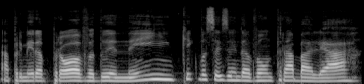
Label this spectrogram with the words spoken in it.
a primeira prova do Enem, o que, que vocês ainda vão trabalhar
